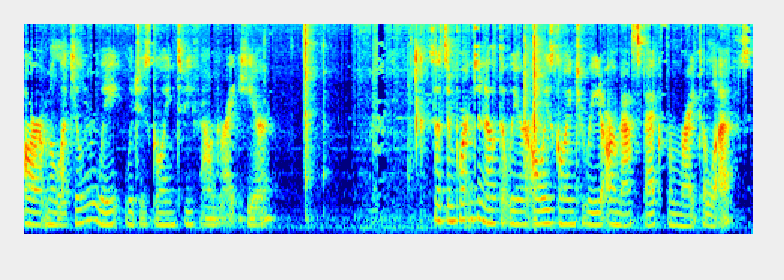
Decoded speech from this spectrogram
our molecular weight, which is going to be found right here. So it's important to note that we are always going to read our mass spec from right to left.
